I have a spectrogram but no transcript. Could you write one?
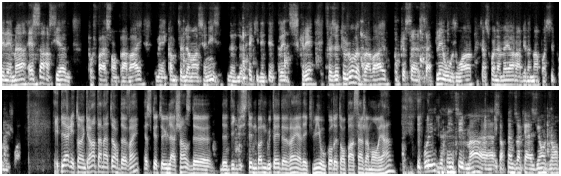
éléments essentiels pour faire son travail, mais comme tu l'as mentionné, le, fait qu'il était très discret, il faisait toujours le travail pour que ça, ça plaît aux joueurs, et que ce soit le meilleur environnement possible pour les joueurs. Et Pierre est un grand amateur de vin. Est-ce que tu as eu la chance de, déguster une bonne bouteille de vin avec lui au cours de ton passage à Montréal? oui, définitivement, à certaines occasions, disons,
